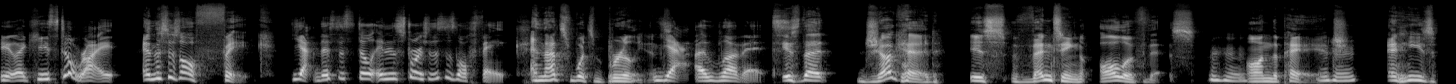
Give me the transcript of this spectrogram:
he- like he's still right. And this is all fake. Yeah, this is still in the story. So this is all fake. And that's what's brilliant. Yeah, I love it. Is that Jughead is venting all of this Mhm. on the page Mhm. and he's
